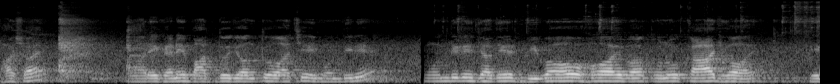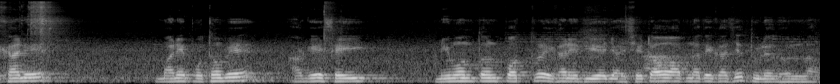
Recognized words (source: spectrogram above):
ভাষায়। আর এখানে বাদ্যযন্ত্র আছে এই মন্দিরে। মন্দিরে যাদের বিবাহ হয় বা কোনো কাজ হয় এখানে মানে প্রথমে আগে সেই নিমন্ত্রণ পত্র এখানে দিয়ে যায় সেটাও আপনাদের কাছে তুলে ধরলাম।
